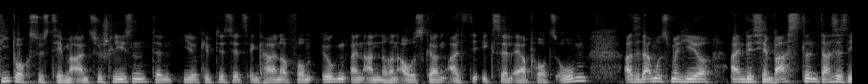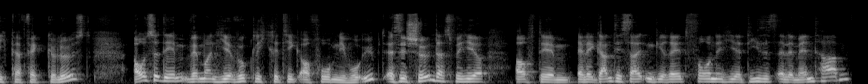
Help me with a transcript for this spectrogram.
D-Box-Systeme anzuschließen, denn hier gibt es jetzt in keiner Form irgendeinen anderen Ausgang als die XLR-Ports oben. Also da muss man hier ein bisschen basteln, das ist nicht perfekt gelöst. Außerdem, wenn man hier wirklich Kritik auf hohem Niveau übt, es ist schön, dass wir hier auf dem Eleganti-Seitengerät vorne hier dieses Element haben.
